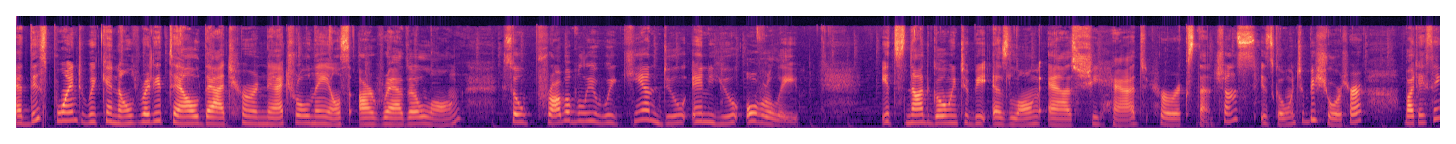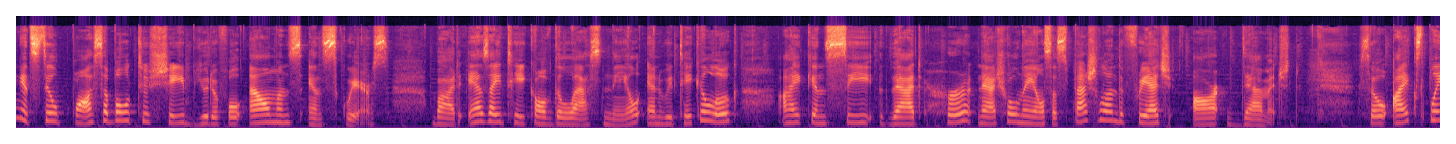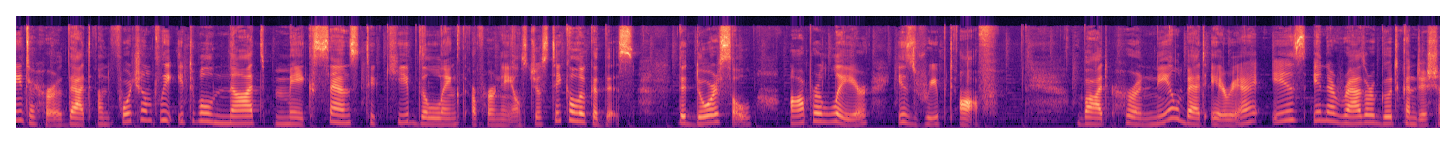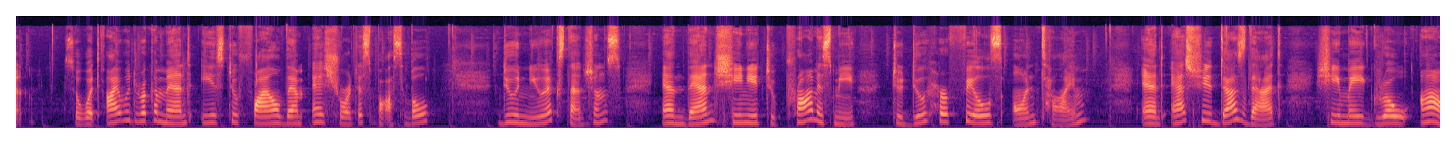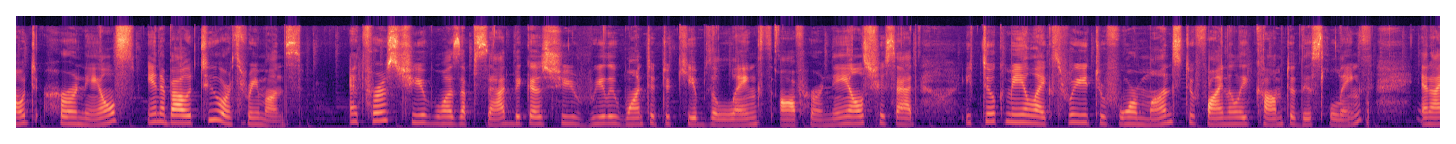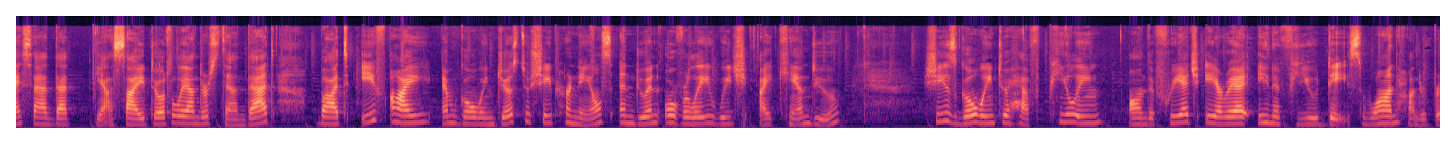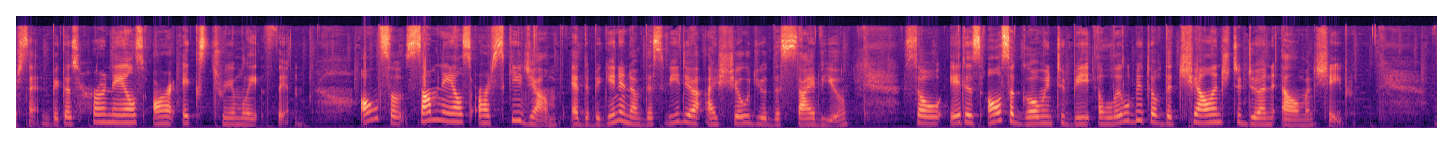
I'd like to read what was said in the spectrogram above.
At this point we can already tell that her natural nails are rather long, so probably we can do a new overlay. It's not going to be as long as she had her extensions, it's going to be shorter, but I think it's still possible to shape beautiful almonds and squares. But as I take off the last nail and we take a look, I can see that her natural nails, especially on the free edge, are damaged. So I explained to her that unfortunately it will not make sense to keep the length of her nails. Just take a look at this. The dorsal upper layer is ripped off, but her nail bed area is in a rather good condition. So what I would recommend is to file them as short as possible, do new extensions, and then she need to promise me to do her fills on time and as she does that, she may grow out her nails in about two or three months. At first, she was upset because she really wanted to keep the length of her nails. She said, It took me like three to four months to finally come to this length. And I said that, yes, I totally understand that. But if I am going just to shape her nails and do an overlay, which I can do, she is going to have peeling on the free edge area in a few days, 100%, because her nails are extremely thin. Also, some nails are ski jump. At the beginning of this video, I showed you the side view. So it is also going to be a little bit of the challenge to do an almond shape.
